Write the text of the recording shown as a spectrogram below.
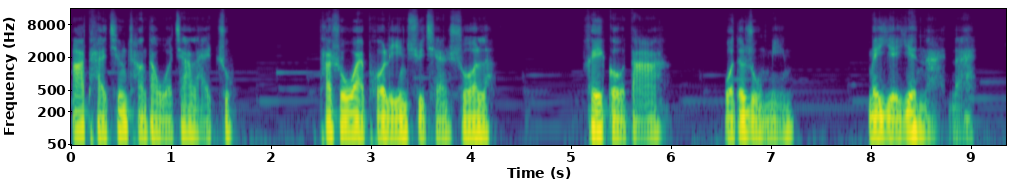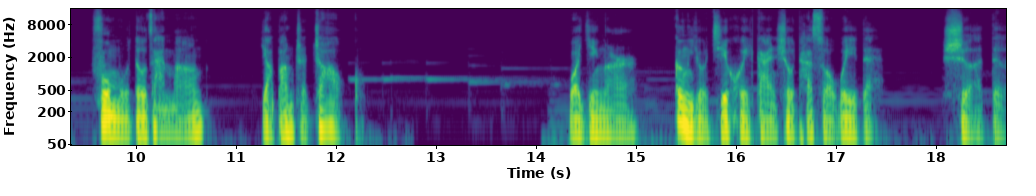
阿泰经常到我家来住。他说，外婆临去前说了：“黑狗达，我的乳名，没爷爷奶奶，父母都在忙，要帮着照顾。”我因而更有机会感受他所谓的舍得。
